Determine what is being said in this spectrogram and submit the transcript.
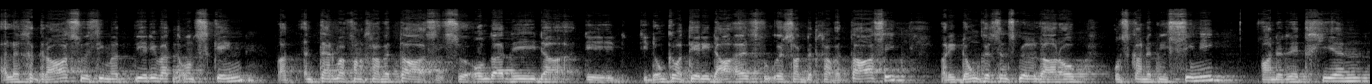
hulle gedra soos die materie wat ons ken wat in terme van gravitasie. So omdat die da die die donker materie daar is, veroorsaak dit gravitasie, maar die donker sin speel daarop. Ons kan dit nie sien nie want dit het geen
